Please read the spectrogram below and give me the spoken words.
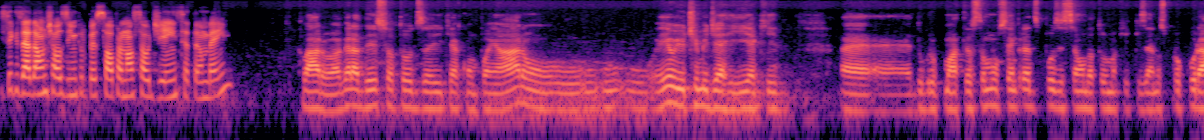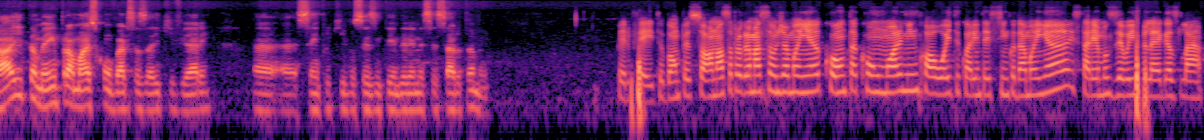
Se quiser dar um tchauzinho para o pessoal, para nossa audiência também. Claro, eu agradeço a todos aí que acompanharam. O, o, o, eu e o time de RI aqui é, é, do Grupo Mateus estamos sempre à disposição da turma que quiser nos procurar e também para mais conversas aí que vierem, é, é, sempre que vocês entenderem necessário também. Perfeito. Bom, pessoal, nossa programação de amanhã conta com o Morning Call 8h45 da manhã. Estaremos eu e Villegas lá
